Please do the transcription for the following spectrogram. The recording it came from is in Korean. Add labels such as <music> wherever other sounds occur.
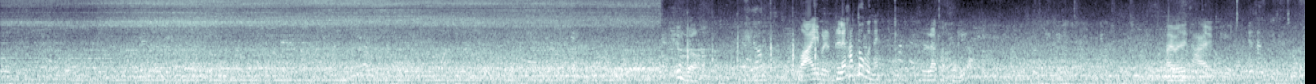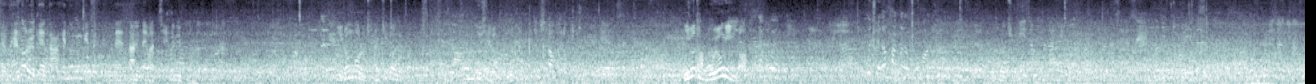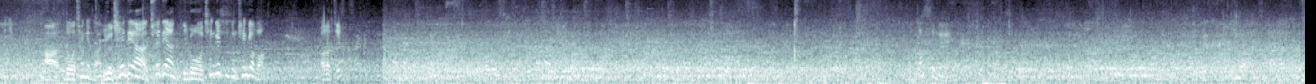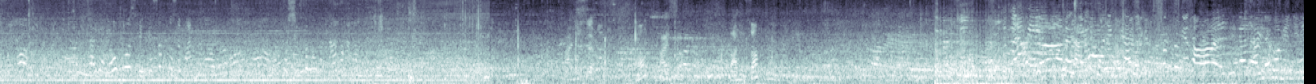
이건 뭐야? 와이블 블랙 핫도그네 블랙 핫도그? 아 여기 다 알고 일단 배너를 이렇게 다 해놓는 게 내, 난 내봤지 그니까. 이런 거를 잘 찍어야 될 것 같아. 도시락 이거 다 모형인가? 네, 보여. 그 제작한 데가 너무 많아. 아 너가 챙긴다 이거 최대한, 최대한 이거 챙길 수 있으면 챙겨봐. 알았지? 가스네. 자기가 요거 이렇게 섞어서 만들어 요거 요거 시큼한 거 따로 하나 맛있어 어? 맛있어 맛있어? 이거는 이거는 그냥 지금 추천통해서 일단 내보면 이기는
